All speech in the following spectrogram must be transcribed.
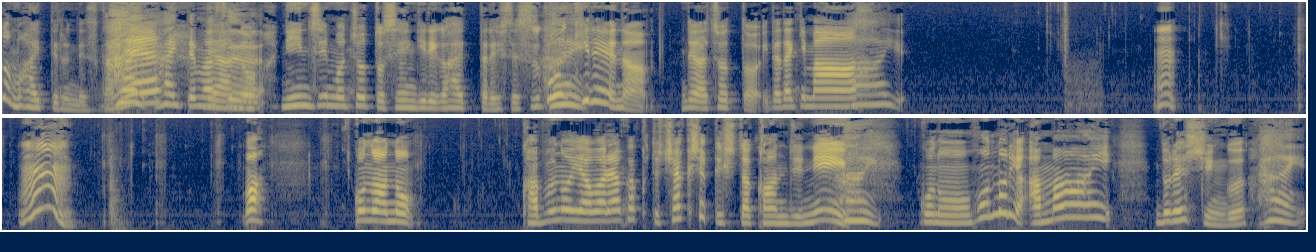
ードも入ってるんですかね。はい入ってますであの、人参もちょっと千切りが入ったりして、すごい綺麗な。ではちょっといただきます。はい。わ、このあの、株の柔らかくてシャキシャキした感じに、はい。このほんのり甘いドレッシング、はい。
